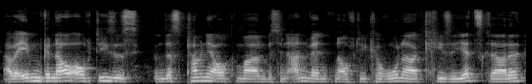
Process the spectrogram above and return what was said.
Aber eben genau auch dieses, und das kann man ja auch mal ein bisschen anwenden auf die Corona-Krise jetzt gerade,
